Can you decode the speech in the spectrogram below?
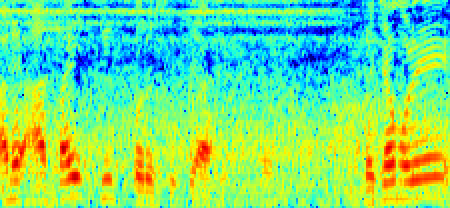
आणि आताही तीच परिस्थिती आहे. त्याच्यामुळे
